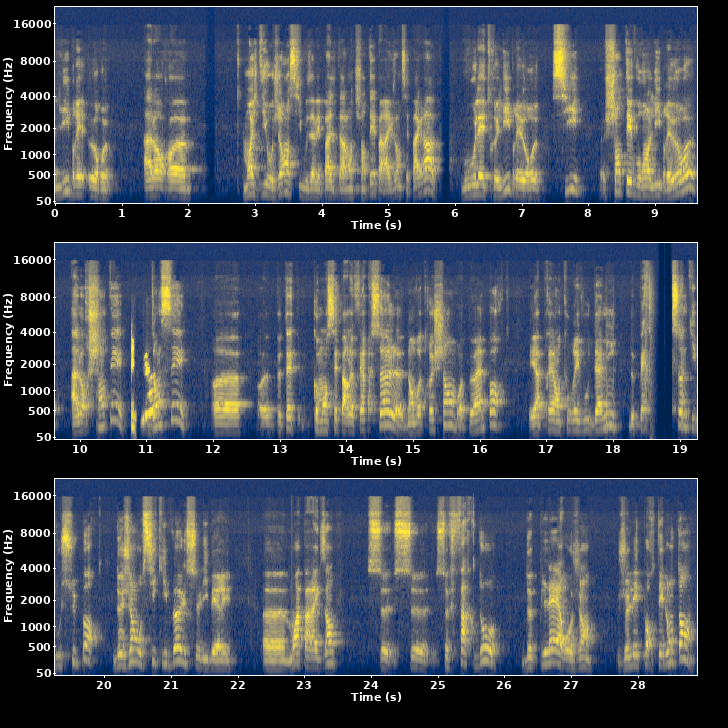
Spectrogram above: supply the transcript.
libre et heureux. Alors, moi, je dis aux gens, si vous n'avez pas le talent de chanter, par exemple, c'est pas grave. Vous voulez être libre et heureux. Si chanter vous rend libre et heureux, alors chantez, dansez. Euh, euh, peut-être commencez par le faire seul, dans votre chambre, peu importe. Et après, entourez-vous d'amis, de personnes qui vous supportent, de gens aussi qui veulent se libérer. Euh, moi, par exemple, ce, fardeau de plaire aux gens, je l'ai porté longtemps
